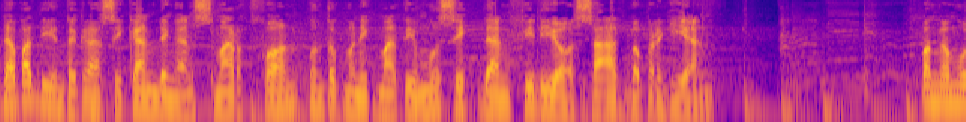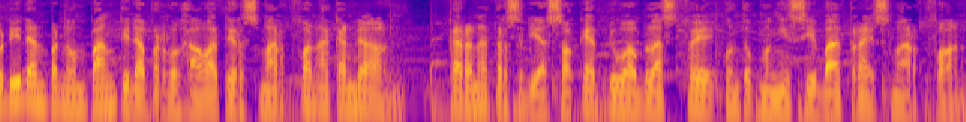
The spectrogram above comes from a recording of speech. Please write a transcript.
dapat diintegrasikan dengan smartphone untuk menikmati musik dan video saat bepergian. Pengemudi dan penumpang tidak perlu khawatir smartphone akan down, karena tersedia soket 12V untuk mengisi baterai smartphone.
